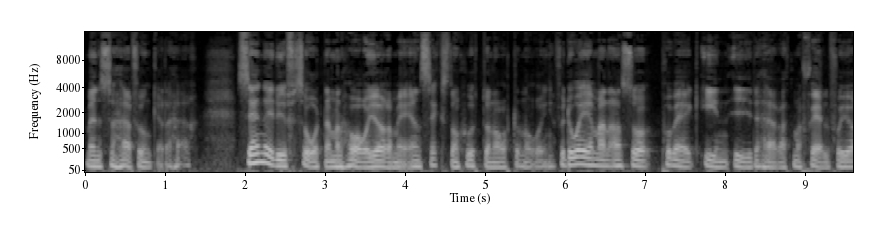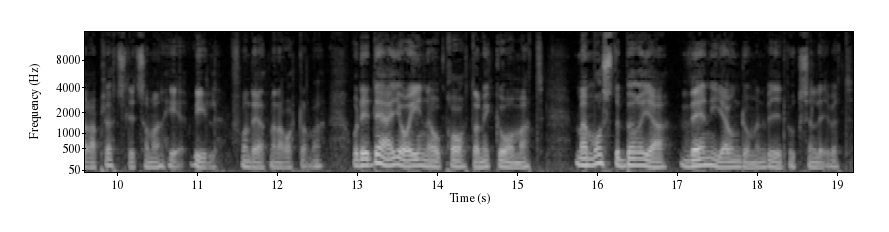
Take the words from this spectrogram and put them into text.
Men så här funkar det här. Sen är det ju svårt när man har att göra med en 16, 17, 18-åring. För då är man alltså på väg in i det här att man själv får göra plötsligt som man vill från det att man är 18. Va? Och det är där jag är inne och pratar mycket om att man måste börja vänja ungdomen vid vuxenlivet.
